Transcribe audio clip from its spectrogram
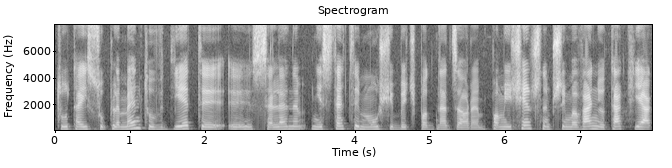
tutaj suplementów diety y, z selenem niestety musi być pod nadzorem. Po miesięcznym przyjmowaniu, tak jak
